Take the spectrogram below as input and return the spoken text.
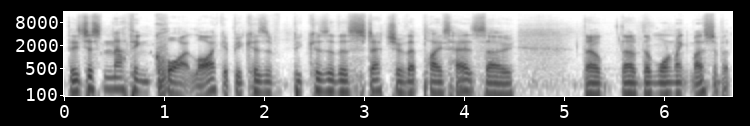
There's just nothing quite like it because of because of the stature that place has. So they'll they'll, they'll want to make most of it.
